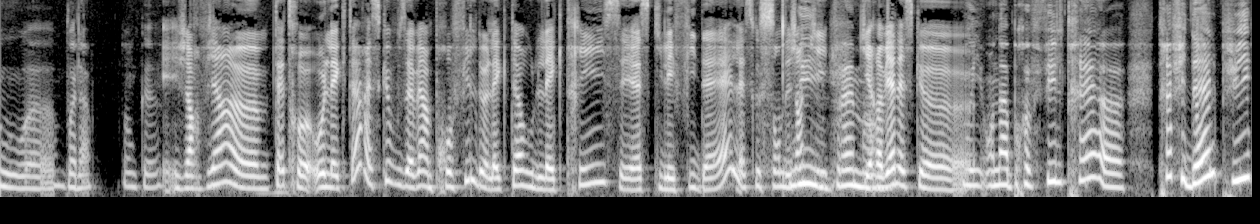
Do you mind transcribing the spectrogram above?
ou euh, voilà. Donc, euh, Et j'en reviens euh, peut-être au lecteur. Est-ce que vous avez un profil de lecteur ou de lectrice et est-ce qu'il est fidèle? Est-ce que ce sont des gens oui, qui, qui reviennent? Est-ce que Oui, on a un profil très euh, très fidèle. Puis,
